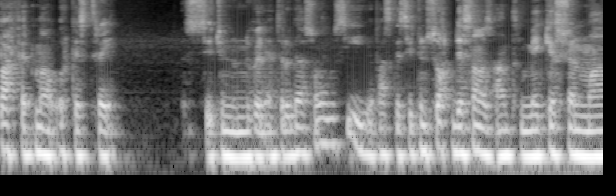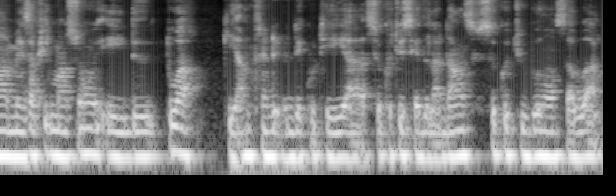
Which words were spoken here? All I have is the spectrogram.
parfaitement orchestrée c'est une nouvelle interrogation aussi, parce que c'est une sorte d'essence entre mes questionnements, mes affirmations et de toi qui est en train d'écouter ce que tu sais de la danse, ce que tu veux en savoir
